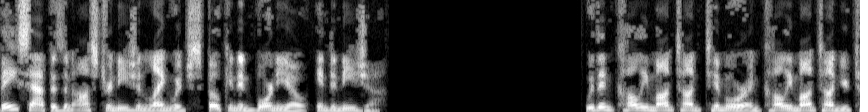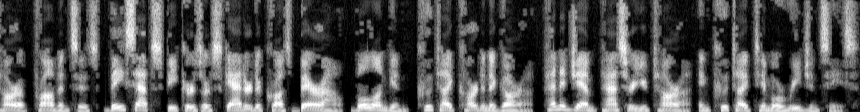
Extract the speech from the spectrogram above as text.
Basap is an Austronesian language spoken in Borneo, Indonesia. Within Kalimantan Timur and Kalimantan Utara provinces, Basap speakers are scattered across Berau, Bulungan, Kutai Kartanegara, Penajam Pasir Utara, and Kutai Timur regencies.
